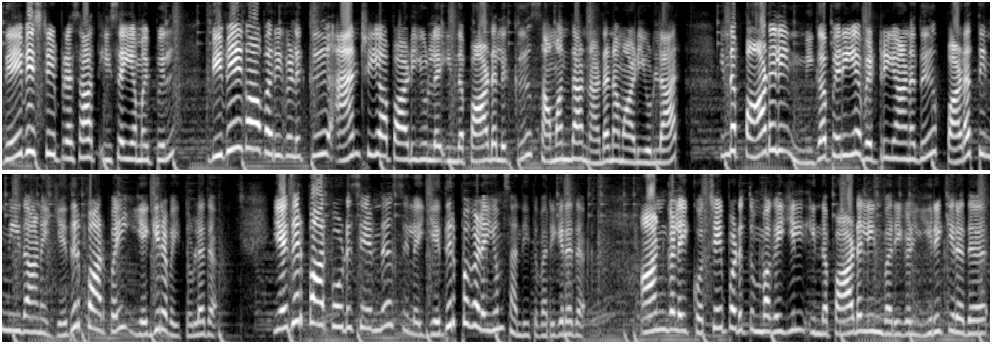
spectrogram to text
தேவிஸ்ரீ பிரசாத் இசையமைப்பில் விவேகா வரிகளுக்கு ஆண்ட்ரியா பாடியுள்ள இந்த பாடலுக்கு சமந்தா நடனமாடியுள்ளார். இந்த பாடலின் மிகப்பெரிய வெற்றியானது படத்தின் மீதான எதிர்பார்ப்பை எகிர வைத்துள்ளது. எதிர்பார்ப்போடு சேர்ந்து சில எதிர்ப்புகளையும் சந்தித்து வருகிறது. ஆண்களை கொச்சைப்படுத்தும் வகையில் இந்த பாடலின் வரிகள் இருக்கிறது.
